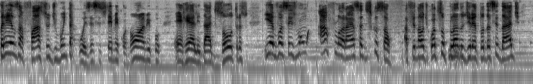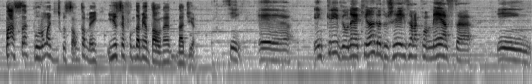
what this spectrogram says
presa fácil de muita coisa. É sistema econômico, é realidades outras. E aí vocês vão aflorar essa discussão. Afinal de contas, o plano diretor da cidade passa por uma discussão também. E isso é fundamental, né, Nadir? Sim. É, é incrível, né, que Angra dos Reis, ela começa em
